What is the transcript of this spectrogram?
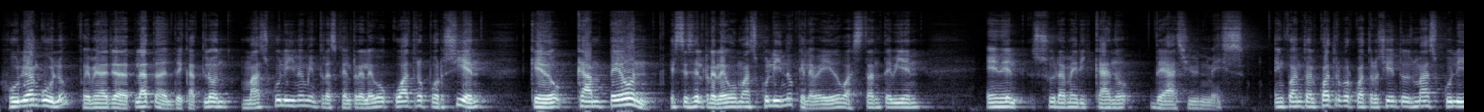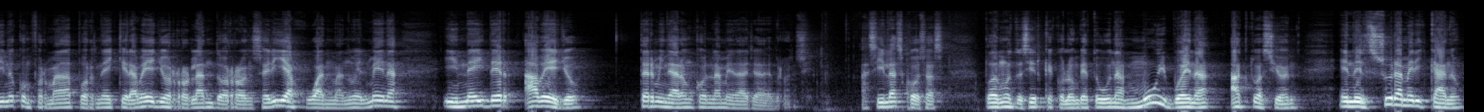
Julio Angulo fue medalla de plata del decatlón masculino, mientras que el relevo 4 por 100 quedó campeón. Este es el relevo masculino que le había ido bastante bien en el suramericano de hace un mes. En cuanto al 4x400 masculino, conformada por Neiker Abello, Rolando Roncería, Juan Manuel Mena y Neider Abello, terminaron con la medalla de bronce. Así las cosas, podemos decir que Colombia tuvo una muy buena actuación en el suramericano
